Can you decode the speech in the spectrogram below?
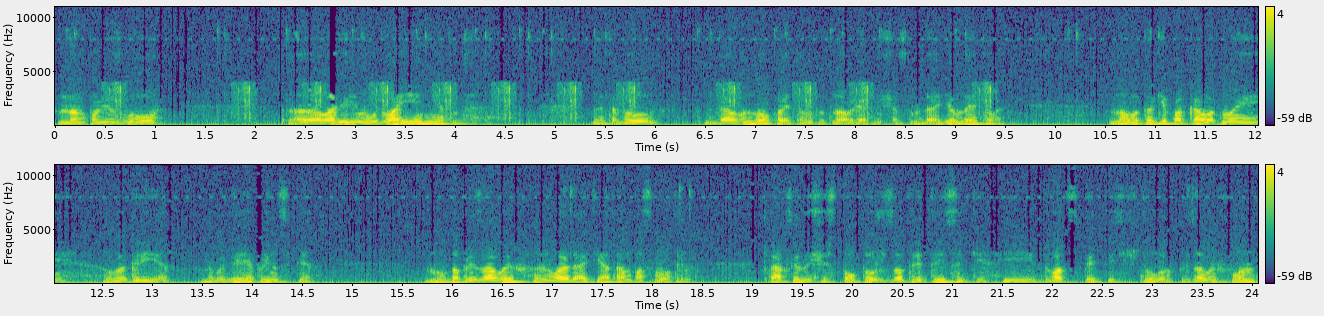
нам повезло. Э, ловили мы удвоение тут. Это было давно, поэтому тут навряд ли сейчас мы дойдем до этого. Но в итоге пока вот мы в игре. В игре, в принципе, ну, до призовых желаю дойти, а там посмотрим. Так, следующий стол тоже за 3.30 и 25 тысяч долларов призовой фонд.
